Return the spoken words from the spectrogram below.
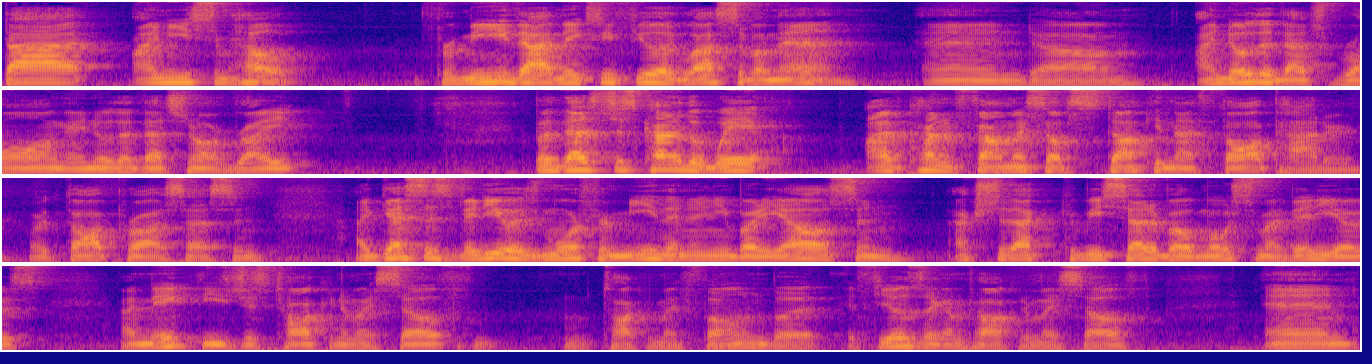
that I need some help. For me, that makes me feel like less of a man. And um, I know that that's wrong. I know that that's not right. But that's just kind of the way I've kind of found myself stuck in that thought pattern or thought process. And I guess this video is more for me than anybody else. And Actually, that could be said about most of my videos. I make these just talking to myself, I'm talking to my phone, but it feels like I'm talking to myself. And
